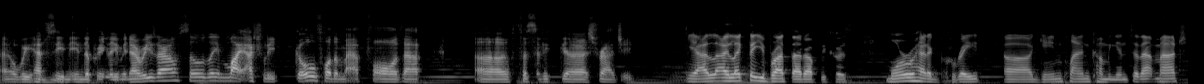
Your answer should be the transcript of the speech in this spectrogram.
Uh, we have Mhm. seen in the preliminary round, so they might actually go for the map for that uh, specific uh, strategy. Yeah, I, I like that you brought that up because Moru had a great uh, game plan coming into that match.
